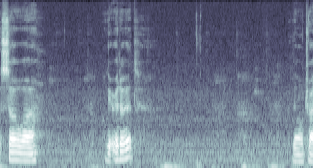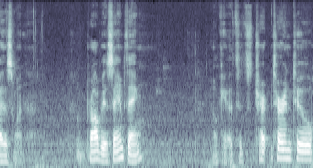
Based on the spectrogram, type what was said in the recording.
so uh, we'll get rid of it. Then we'll try this one. Probably the same thing. Okay, let's, let's turn to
